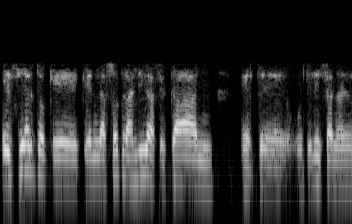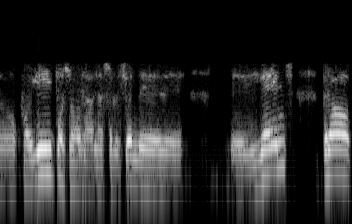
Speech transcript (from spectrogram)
es cierto que, que en las otras ligas están, este, utilizan jueguitos o la, solución de, de, de games, pero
